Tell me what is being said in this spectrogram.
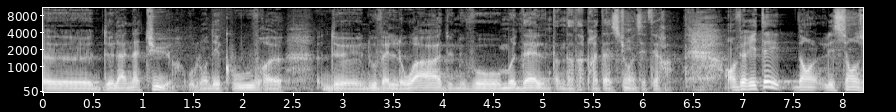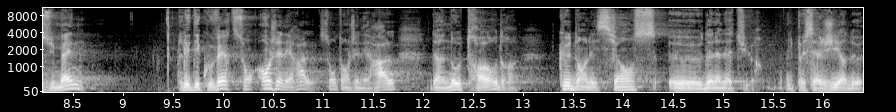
de la nature, où l'on découvre de nouvelles lois, de nouveaux modèles d'interprétation, etc. En vérité, dans les sciences humaines, les découvertes sont en général, sont en général d'un autre ordre que dans les sciences de la nature. Il peut s'agir de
